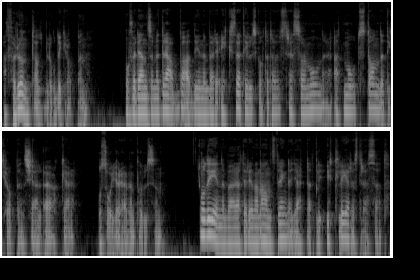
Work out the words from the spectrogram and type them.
att få runt allt blod i kroppen. Och för den som är drabbad innebär det extra tillskottet av stresshormoner att motståndet i kroppens kärl ökar. Och så gör även pulsen. Och det innebär att det redan ansträngda hjärtat blir ytterligare stressat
